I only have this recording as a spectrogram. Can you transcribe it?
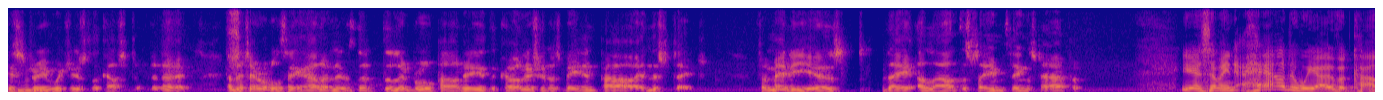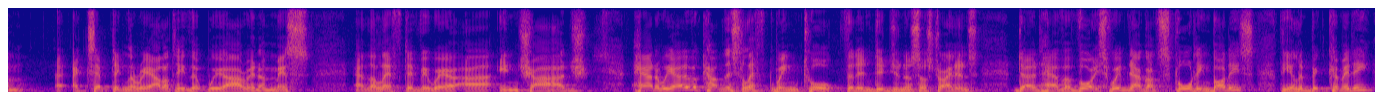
history, mm. which is the custom today. And the terrible thing, Alan, is that the Liberal Party, the coalition, has been in power in this state for many years. They allowed the same things to happen. Yes, I mean, how do we overcome accepting the reality that we are in a mess and the left everywhere are in charge? How do we overcome this left wing talk that Indigenous Australians don't have a voice? We've now got sporting bodies, the Olympic Committee,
